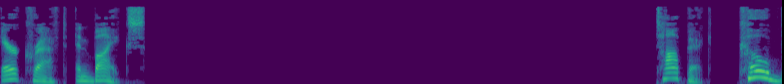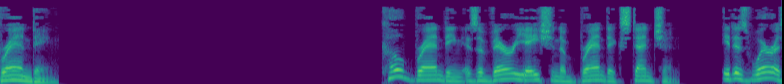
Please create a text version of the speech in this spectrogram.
aircraft, and bikes. Co-branding Co-branding is a variation of brand extension. It is where a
